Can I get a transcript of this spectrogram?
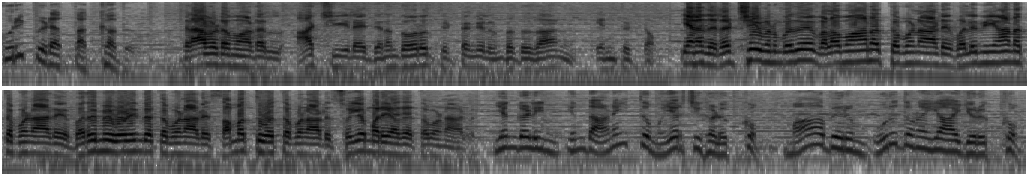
குறிப்பிடத்தக்கது. திராவிட மாடல் ஆட்சியிலே தினந்தோறும் திட்டங்கள் என்பதுதான் என் திட்டம். எனது லட்சியம் என்பது வளமான தமிழ்நாடு வலிமையான தமிழ்நாடு வறுமை ஒழிந்த தமிழ்நாடு சமத்துவ தமிழ்நாடு சுயமரியாதை தமிழ்நாடு. எங்களின் இந்த அனைத்து முயற்சிகளுக்கும் மாபெரும் உறுதுணையாயிருக்கும்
